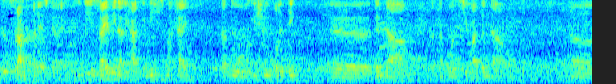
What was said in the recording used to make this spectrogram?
Terserah kepada SPRM. Ini saya tidak lihat ini sebagai satu isu politik uh, dendam ataupun sifat dendam. Uh,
